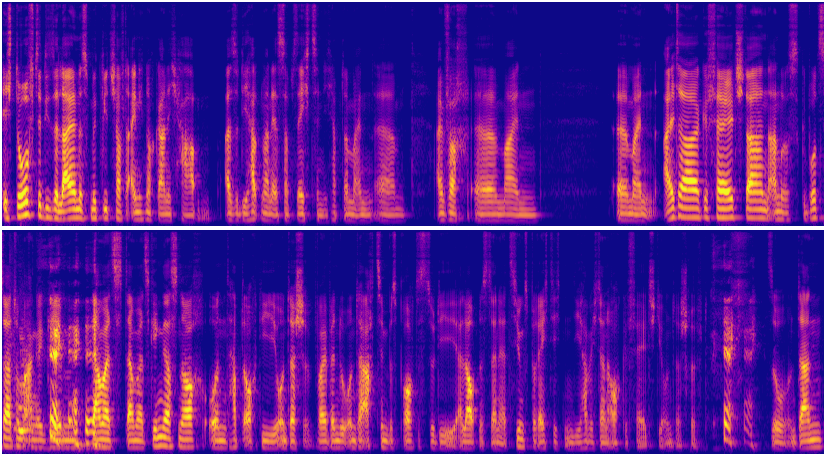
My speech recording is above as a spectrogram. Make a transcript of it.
ich durfte diese Lioness-Mitgliedschaft eigentlich noch gar nicht haben. Also die hat man erst ab 16. Ich habe dann mein, ähm, einfach äh, meinen äh, mein Alter gefälscht, da ein anderes Geburtsdatum angegeben. damals, damals ging das noch und habt auch die Unterschrift, weil wenn du unter 18 bist, brauchtest du die Erlaubnis deiner Erziehungsberechtigten, die habe ich dann auch gefälscht, die Unterschrift. so, und dann,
